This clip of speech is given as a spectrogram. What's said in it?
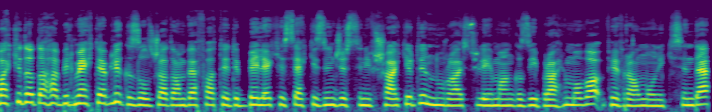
Bakıda daha bir məktəbli Qızılcadan vəfat edib. Belə ki, 8-ci sinif şagirdi Nuray Süleyman qızı İbrahimova fevralın 12-sində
